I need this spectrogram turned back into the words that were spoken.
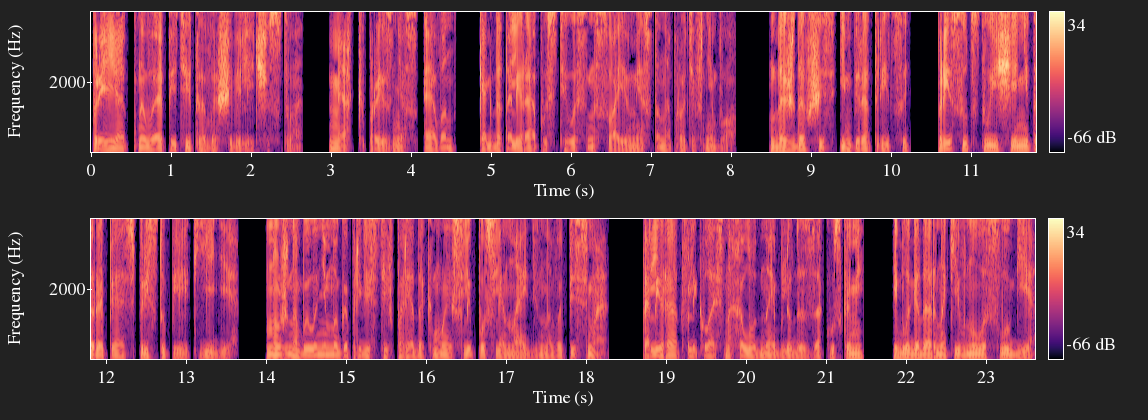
«Приятного аппетита, Ваше Величество!» — мягко произнес Эван, когда Талира опустилась на свое место напротив него. Дождавшись императрицы, присутствующие, не торопясь, приступили к еде. Нужно было немного привести в порядок мысли после найденного письма. Талира отвлеклась на холодное блюдо с закусками и благодарно кивнула слуге,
